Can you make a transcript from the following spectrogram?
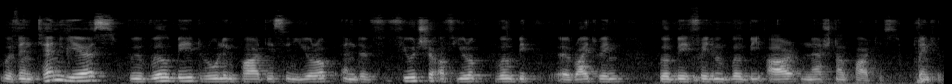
within 10 years we will be the ruling parties in Europe and the future of Europe will be uh, right wing, will be freedom, will be our national parties. Thank you.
